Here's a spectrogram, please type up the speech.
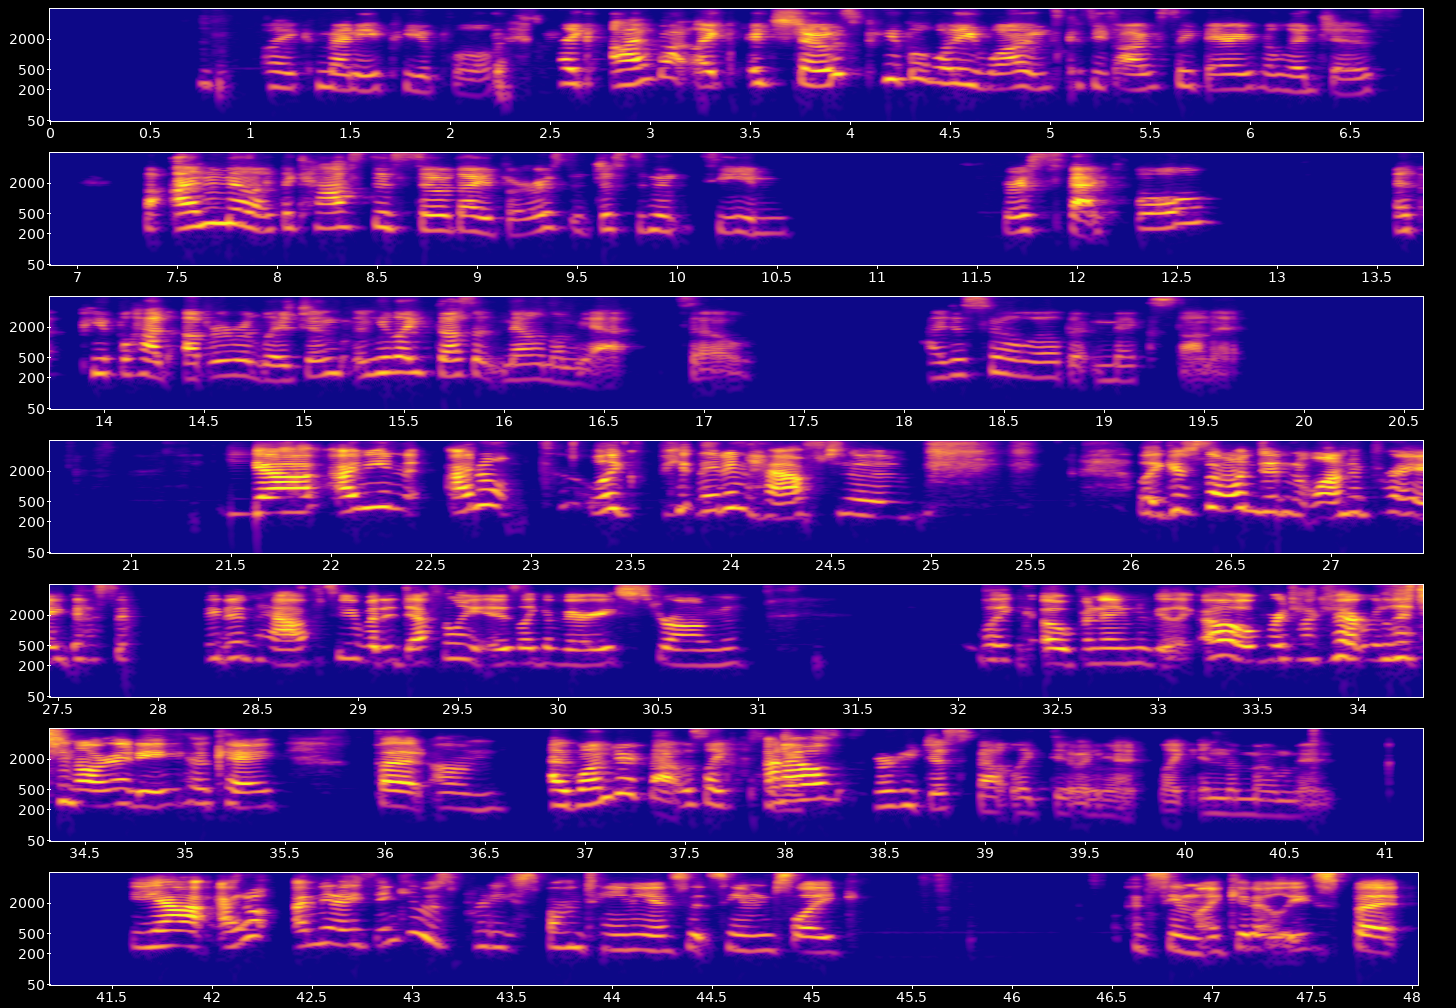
Like many people. Like I want like it shows people what he wants because he's obviously very religious. But I don't know, like the cast is so diverse, it just didn't seem respectful if people had other religions and he like doesn't know them yet. So I just feel a little bit mixed on it. Yeah, I mean, I don't like they didn't have to like if someone didn't want to pray, I guess they didn't have to, but it definitely is like a very strong like opening to be like, "Oh, we're talking about religion already." Okay. But um I wonder if that was like planned or he just felt like doing it like in the moment. yeah, I don't I mean, I think it was pretty spontaneous. It seemed like it seemed like it at least, but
